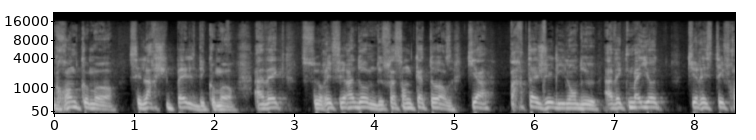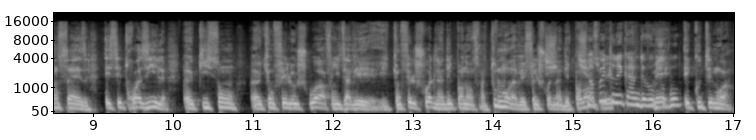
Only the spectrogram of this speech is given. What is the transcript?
Grande Comore. C'est l'archipel des Comores. Avec ce référendum de 74 qui a partagé l'île en deux, avec Mayotte qui est restée française et ces trois îles euh, qui sont euh, qui ont fait le choix, enfin ils avaient qui ont fait le choix de l'indépendance. Enfin tout le monde avait fait le choix de l'indépendance. Je suis un peu étonné quand même de vos propos. Écoutez-moi,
